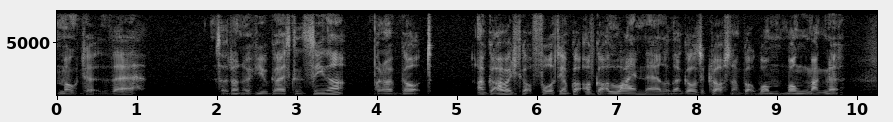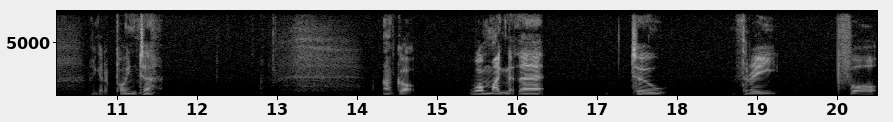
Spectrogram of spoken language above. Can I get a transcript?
motor there. So I don't know if you guys can see that, but I've got I've got I've actually got 40. I've got I've got a line there look that goes across and I've got one one magnet. I get a pointer. I've got one magnet there, two, three, four,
